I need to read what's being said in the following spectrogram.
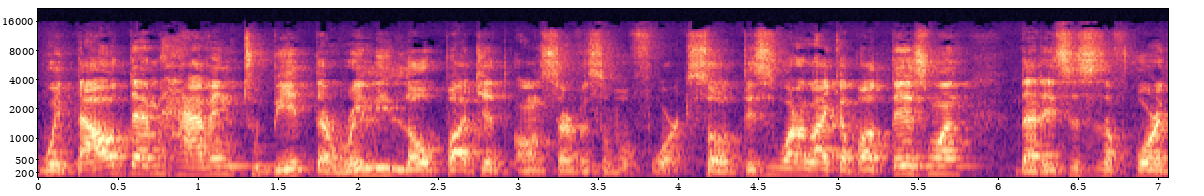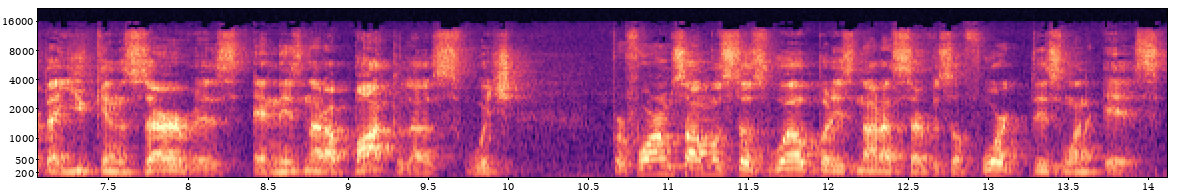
without them having to beat the really low budget unserviceable fork. So this is what I like about this one that this is a fork that you can service and it's not a Bucklos which performs almost as well but it's not a serviceable fork. This one is.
